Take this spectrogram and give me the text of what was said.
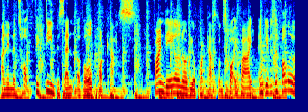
and in the top 15% of all podcasts. Find the Ale and Audio podcast on Spotify and give us a follow.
